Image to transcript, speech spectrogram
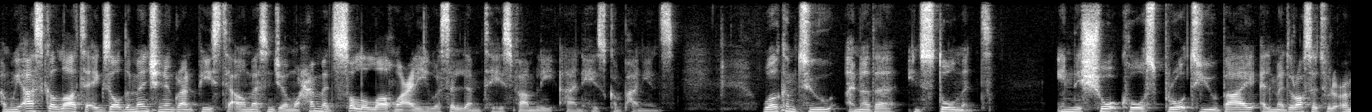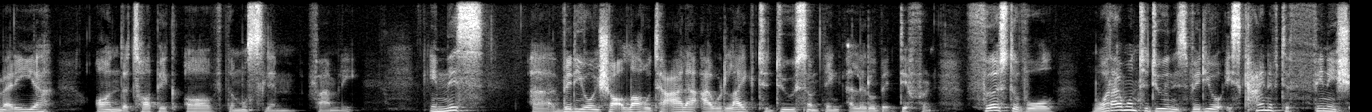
and we ask Allah to exalt the mention and grant peace to our messenger Muhammad sallallahu alaihi wasallam to his family and his companions. Welcome to another installment in this short course brought to you by Al Madrasatul Umariyah on the topic of the Muslim family. In this uh, video, inshallah ta'ala, I would like to do something a little bit different. First of all, what I want to do in this video is kind of to finish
